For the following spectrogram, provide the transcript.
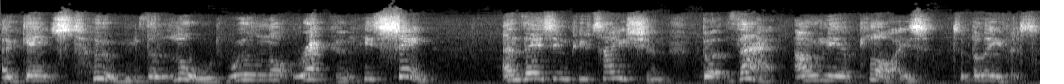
against whom the Lord will not reckon his sin. And there's imputation, but that only applies to believers.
